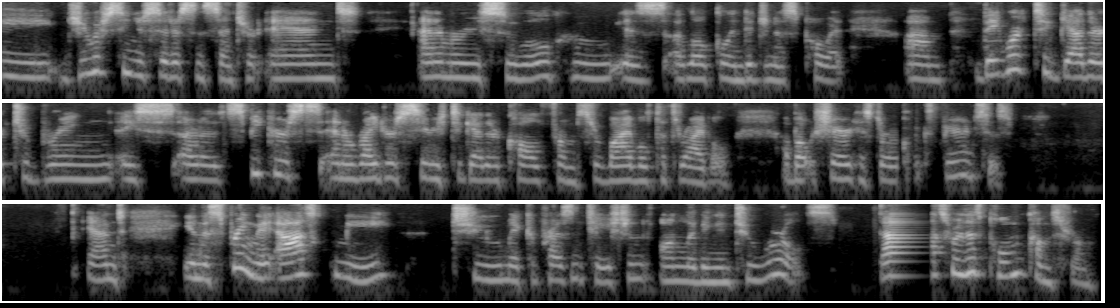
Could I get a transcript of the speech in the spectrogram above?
the Jewish Senior Citizen Center and Anna Marie Sewell, who is a local Indigenous poet, um, they worked together to bring a, a, speakers and a writers series together called From Survival to Thrival about shared historical experiences. And in the spring, they asked me to make a presentation on living in two worlds. That's where this poem comes from.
